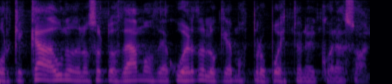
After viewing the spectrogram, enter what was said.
porque cada uno de nosotros damos de acuerdo lo que hemos propuesto en el corazón.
